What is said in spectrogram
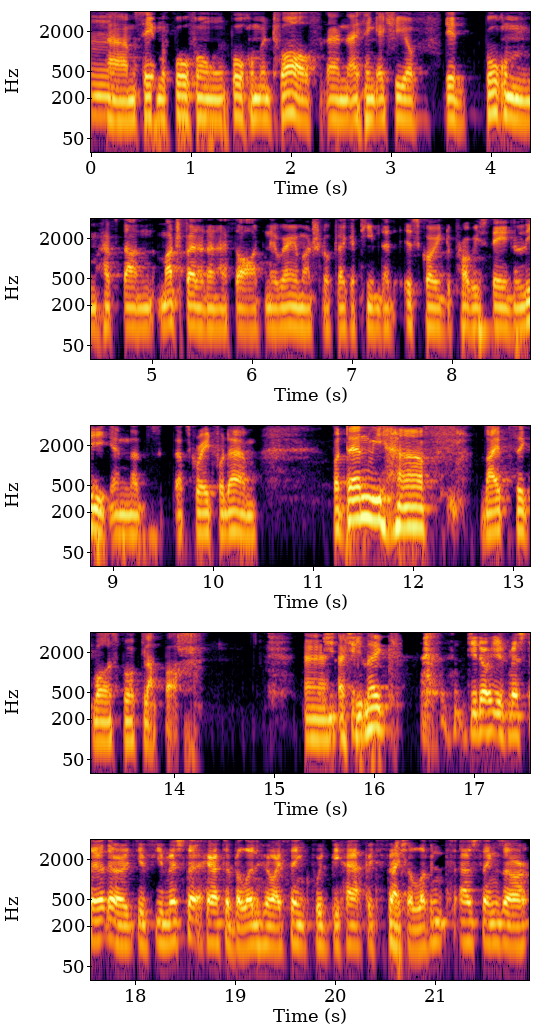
Mm. Um, same with Bochum, Bochum in 12. And I think actually of did Bochum have done much better than I thought. And they very much look like a team that is going to probably stay in the league. And that's that's great for them. But then we have Leipzig, Wolfsburg, Gladbach. And do, I feel like do you know you've missed out there? You've you missed out Hertha Berlin, who I think would be happy to finish eleventh right. as things are.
